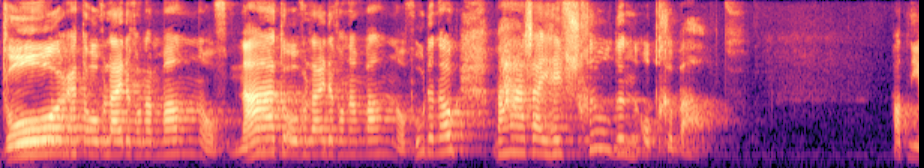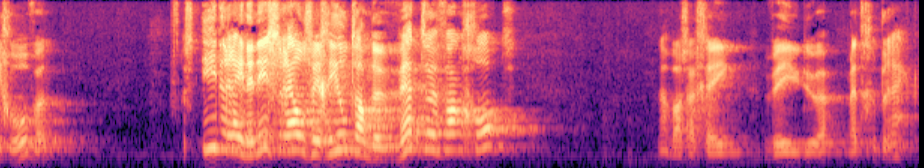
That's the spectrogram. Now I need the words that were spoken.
door het overlijden van een man, of na het overlijden van een man, of hoe dan ook, maar zij heeft schulden opgebouwd. Had niet gehoeven. Als iedereen in Israël zich hield aan de wetten van God, dan was er geen weduwe met gebrek.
